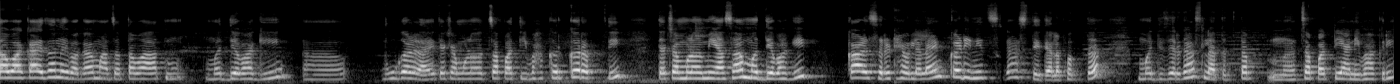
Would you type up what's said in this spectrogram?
तवा काय झालं आहे बघा माझा तवा आत मध्यभागी उगळला आहे. त्याच्यामुळं चपाती भाकर करपती. त्याच्यामुळं मी असा मध्यभागी काळसर ठेवलेला आहे कडीनीच घासते त्याला फक्त. मध्ये जर घासला तर तप चपाती आणि भाकरी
